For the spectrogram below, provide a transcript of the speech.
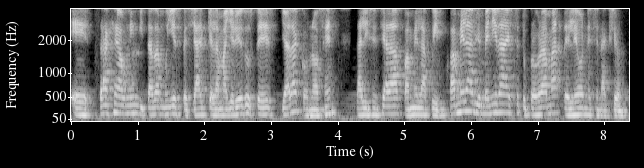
eh, traje a una invitada muy especial que la mayoría de ustedes ya la conocen, la licenciada Pamela Quinn. Pamela, bienvenida a este tu programa de Leones en Acción.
